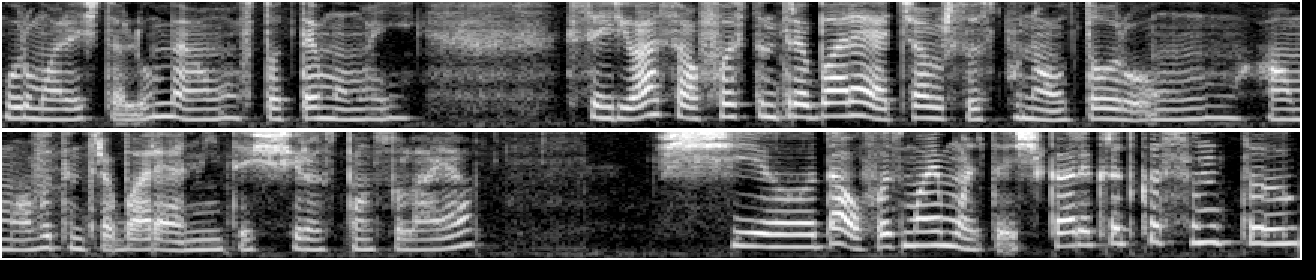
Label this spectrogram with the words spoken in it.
urmărește lumea, am avut o temă mai serioasă. A fost întrebarea aia, ce a vrut să spună autorul. Am avut întrebarea aia în minte și răspunsul la ea. Și uh, da, au fost mai multe și care cred că sunt uh,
